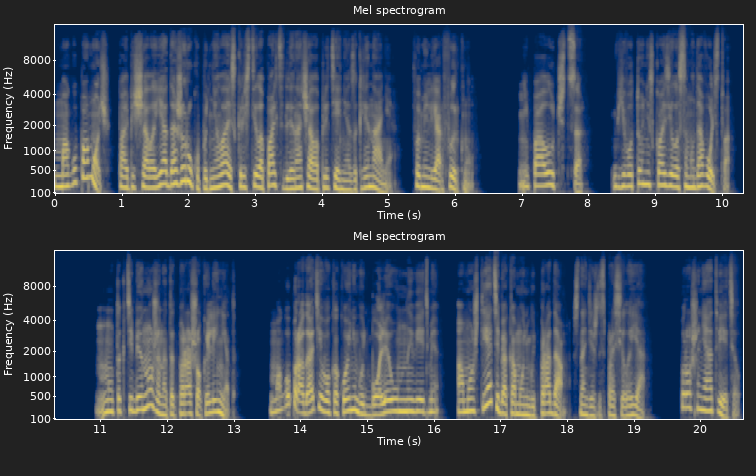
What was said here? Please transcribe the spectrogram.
«Могу помочь», — пообещала я, даже руку подняла и скрестила пальцы для начала плетения заклинания. Фамильяр фыркнул. «Не получится». В его тоне сквозило самодовольство. «Ну так тебе нужен этот порошок или нет? Могу продать его какой-нибудь более умной ведьме. А может, я тебя кому-нибудь продам?» — с надеждой спросила я. Проша не ответил.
